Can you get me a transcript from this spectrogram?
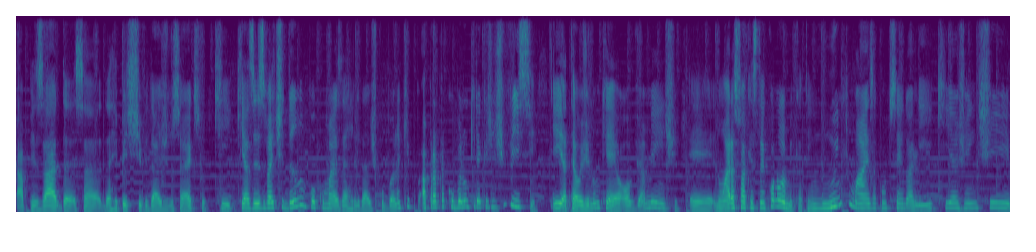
apesar dessa da repetitividade do sexo, que, que às vezes vai te dando um pouco mais da realidade cubana que a própria Cuba não queria que a gente visse. E até hoje não quer, obviamente. É, não era só a questão econômica, tem muito mais acontecendo ali que a gente.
